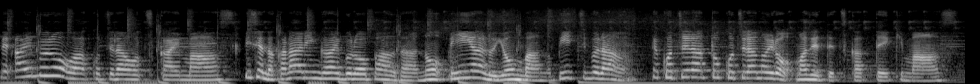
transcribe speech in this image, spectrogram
で、アイブロウはこちらを使います。ビセのカラーリングアイブロウパウダーの BR4 番のピーチブラウン。で、こちらとこちらの色を混ぜて使っていきます。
